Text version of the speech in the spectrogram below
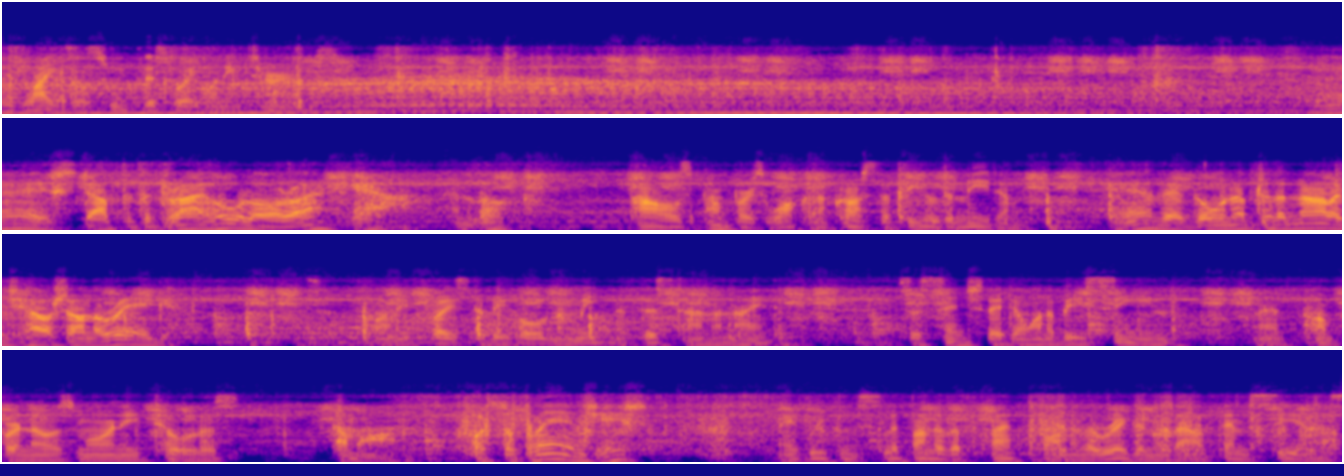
His lights will sweep this way when he turns. Hey, stopped at the dry hole, all right. Yeah. And look, Powell's pumpers walking across the field to meet him. Yeah, they're going up to the knowledge house on the rig. It's a funny place to be holding a meeting at this time of night. It's a cinch they don't want to be seen. That pumper knows more than he told us. Come on. What's the plan, Jace? Maybe we can slip under the platform of the rigging without them seeing us.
